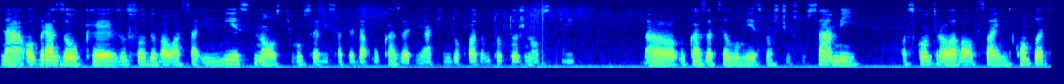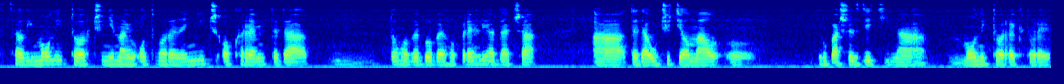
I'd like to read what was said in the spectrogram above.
na obrazovke, zosledovala sa im miestnosť, museli sa teda ukázať nejakým dokladom totožnosti, uh, ukázať celú miestnosť, či sú sami skontroloval sa im komplet celý monitor, či nemajú otvorené nič okrem teda toho webového prehliadača a teda učiteľ mal zhruba 6 detí na monitore, ktoré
